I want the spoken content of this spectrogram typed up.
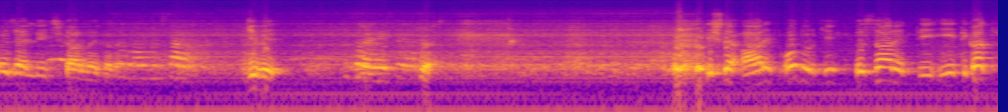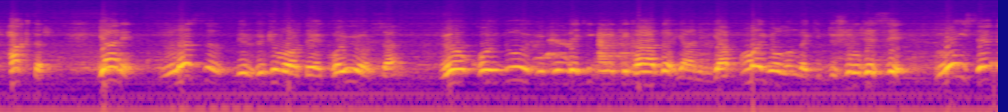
özelliği çıkar meydana gibi. Evet. İşte arif odur ki ısrar ettiği itikat haktır. Yani nasıl bir hüküm ortaya koyuyorsa ve o koyduğu hükümdeki itikadı yani yapma yolundaki düşüncesi neyse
